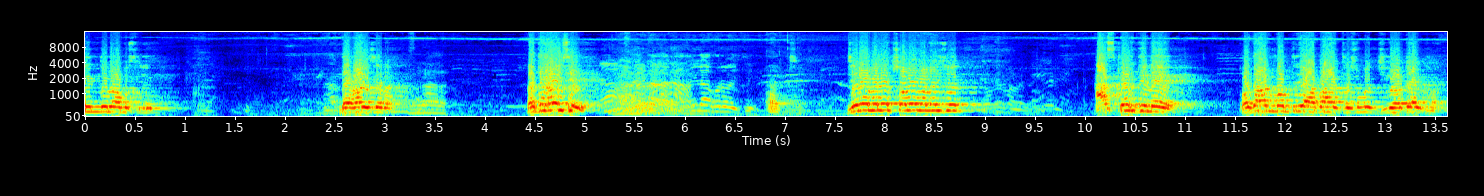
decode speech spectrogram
হিন্দু না মুসলিম? দেখা হয়েছে না? দেখা হয়েছে? আচ্ছা। জিরো ব্যালেন্স সবাই বানাইছে। আজকের দিনে প্রধানমন্ত্রী আবার যে সময় জিও ট্যাগ হয়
